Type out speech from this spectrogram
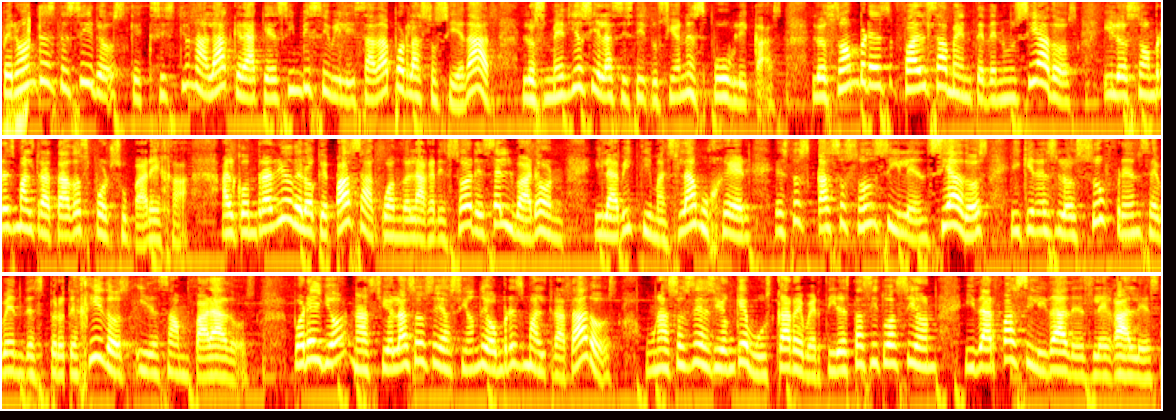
Pero antes deciros que existe una lacra que es invisibilizada por la sociedad, los medios y las instituciones públicas, los hombres falsamente denunciados y los hombres maltratados por su pareja. Al contrario de lo que pasa cuando el agresor es el varón y la víctima es la mujer, estos casos son silenciados y quienes los sufren se ven desprotegidos y desamparados. Por ello, nació la Asociación de Hombres Maltratados, una asociación que busca revertir esta situación y dar facilidades legales,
